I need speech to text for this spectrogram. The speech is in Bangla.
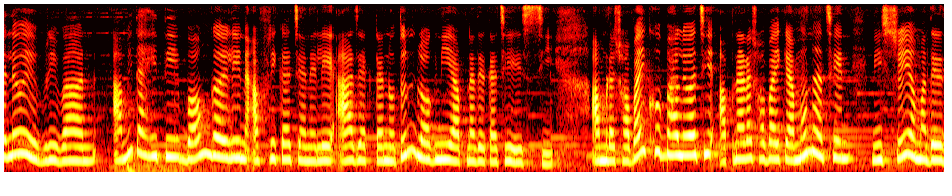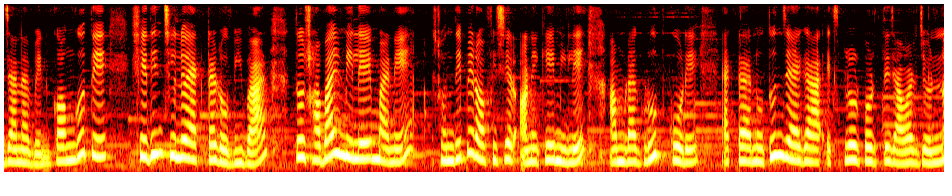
হ্যালো এভরিওয়ান, আমি Tahiti Bong girl in Africa চ্যানেলে আজ একটা নতুন ব্লগ নিয়ে আপনাদের কাছে এসছি। আমরা সবাই খুব ভালো আছি, আপনারা সবাই কেমন আছেন নিশ্চয়ই আমাদের জানাবেন। কঙ্গোতে সেদিন ছিল একটা রবিবার, তো সবাই মিলে মানে সন্দীপের অফিসের অনেকে মিলে আমরা গ্রুপ করে একটা নতুন জায়গা এক্সপ্লোর করতে যাওয়ার জন্য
